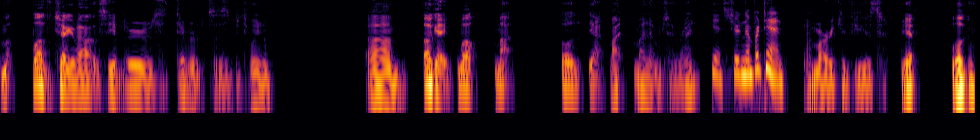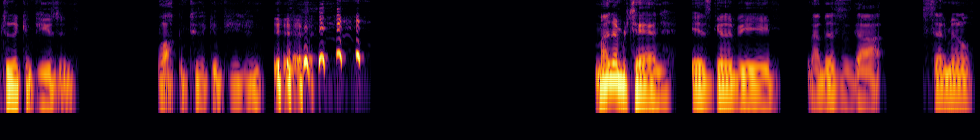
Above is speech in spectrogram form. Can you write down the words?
we'll have to check it out and see if there's differences between them. Um. Okay. Well, my. Oh yeah, my my number ten, right? yes, you're number 10. I'm already confused. Yep. Welcome to the confusion. Welcome to the confusion. my number ten is gonna be now. This has got sentimental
